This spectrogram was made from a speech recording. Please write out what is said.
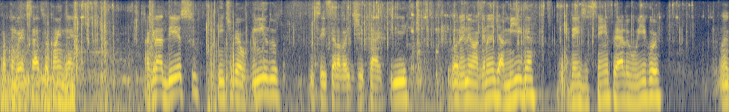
para conversar, trocar uma ideia. Agradeço quem estiver ouvindo. Não sei se ela vai digitar aqui. Lorena é uma grande amiga, desde sempre, ela e o Igor. Uma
